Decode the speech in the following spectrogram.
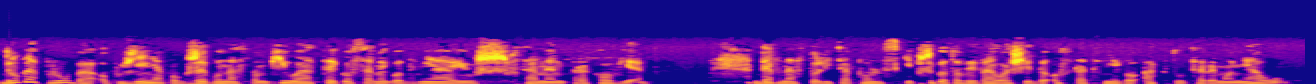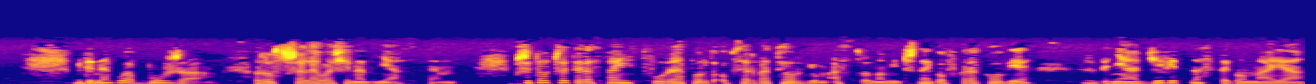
Druga próba opóźnienia pogrzebu nastąpiła tego samego dnia już w samym Krakowie. Dawna stolica Polski przygotowywała się do ostatniego aktu ceremoniału, gdy nagła burza rozszalała się nad miastem. Przytoczę teraz Państwu raport Obserwatorium Astronomicznego w Krakowie z dnia 19 maja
